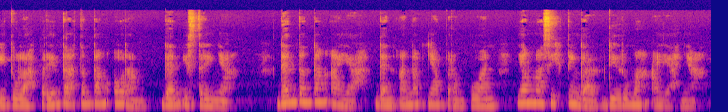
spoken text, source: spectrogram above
Itulah perintah tentang orang dan istrinya, dan tentang ayah dan anaknya perempuan yang masih tinggal di rumah ayahnya.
